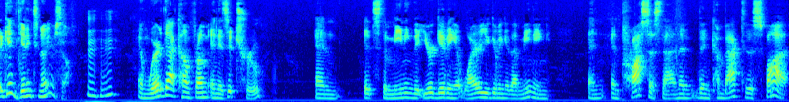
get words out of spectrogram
again getting to know yourself Mm-hmm. and where did that come from and is it true and it's the meaning that you're giving it why are you giving it that meaning and and process that and then then come back to the spot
